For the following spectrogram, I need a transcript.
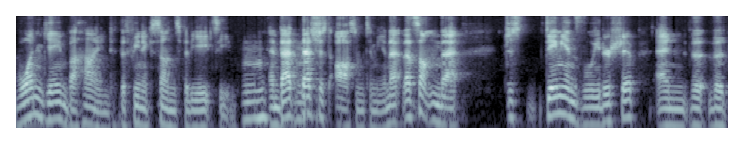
one game behind the Phoenix Suns for the eight seed, Mhm. and that Mhm. that's just awesome to me. And that that's something that just Damian's leadership and the the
